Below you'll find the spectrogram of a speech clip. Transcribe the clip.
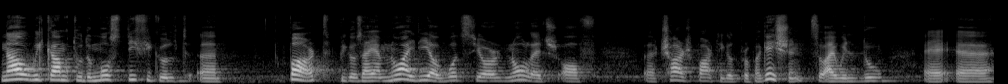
Now we come to the most difficult uh, part because I have no idea what's your knowledge of uh, charge particle propagation. So I will do a, a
